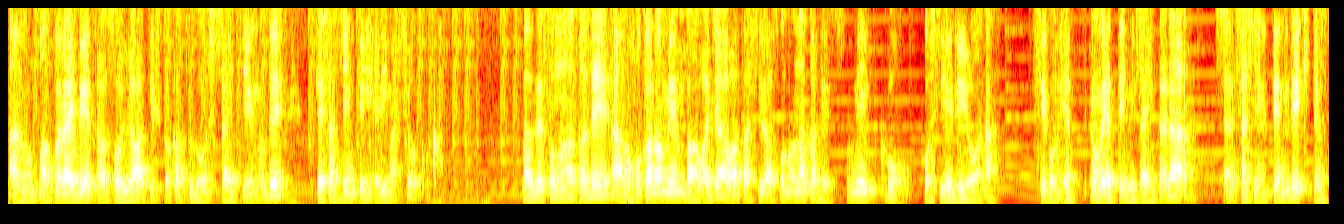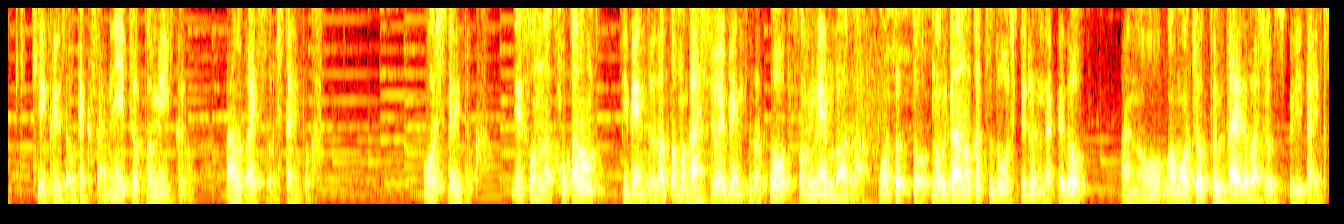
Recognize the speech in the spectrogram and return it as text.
あの、まあ、プライベートはそういうアーティスト活動をしたいっていうので、じゃあ写真展やりましょうとか。なので、その中で、あの、他のメンバーは、じゃあ私はその中でメイクを教えるような仕事やをやってみたいから、写写真展で来てくれたお客さんにちょっとメイクのアドバイスをしたりとか、をしたりとか。で、そんな他のイベントだと、まあ、合唱イベントだと、そのメンバーがもうちょっと、まあ、歌の活動をしてるんだけど、あの、まあ、もうちょっと歌える場所を作りたいと。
